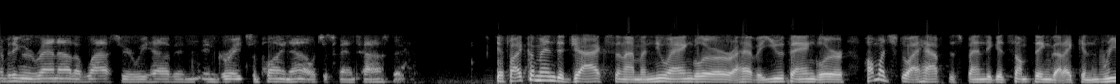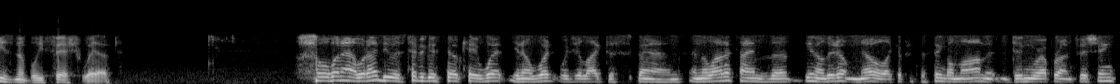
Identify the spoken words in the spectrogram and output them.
everything we ran out of last year we have in, in great supply now, which is fantastic. If I come into Jackson, I'm a new angler or I have a youth angler, how much do I have to spend to get something that I can reasonably fish with? So what I what I do is typically say, okay, what you know, what would you like to spend? And a lot of times the you know they don't know. Like if it's a single mom that didn't grow up around fishing,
